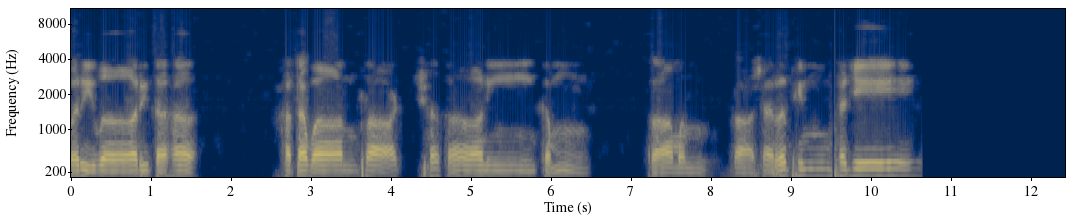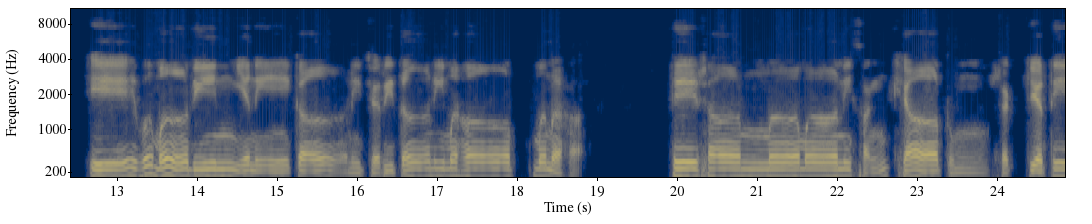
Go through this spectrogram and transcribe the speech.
परिवारितः हतवान् राक्षसानीकम् रामम् दाशरथिम् भजे। एवमादीन्यनेकानि चरितानि महात्मनः। तेषाम् नामानि सङ्ख्यातुम् शक्यते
